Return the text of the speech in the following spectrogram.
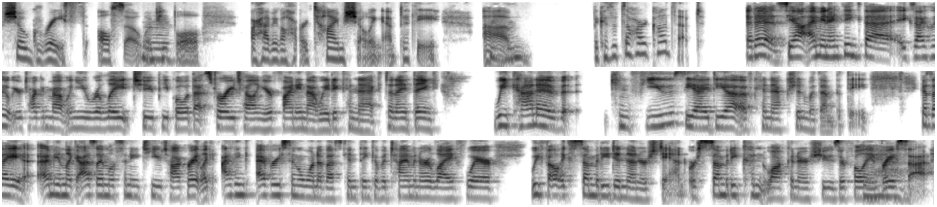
show grace also when mm. people are having a hard time showing empathy um, mm-hmm. because it's a hard concept. It is. Yeah. I mean, I think that exactly what you're talking about when you relate to people with that storytelling, you're finding that way to connect. And I think we kind of confuse the idea of connection with empathy. Because I, I mean, like as I'm listening to you talk, right? Like I think every single one of us can think of a time in our life where we felt like somebody didn't understand or somebody couldn't walk in our shoes or fully yeah. embrace that.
